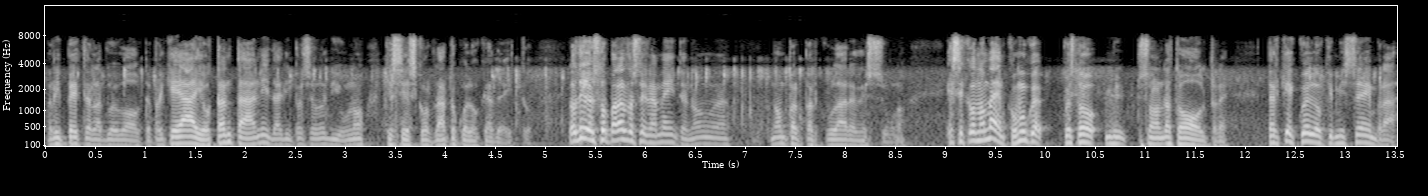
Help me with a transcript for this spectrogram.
ripeterla due volte perché hai 80 anni e dai l'impressione di uno che si è scordato quello che ha detto. Lo dico sto parlando seriamente non, non per perculare nessuno. E secondo me comunque questo sono andato oltre perché quello che mi sembra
